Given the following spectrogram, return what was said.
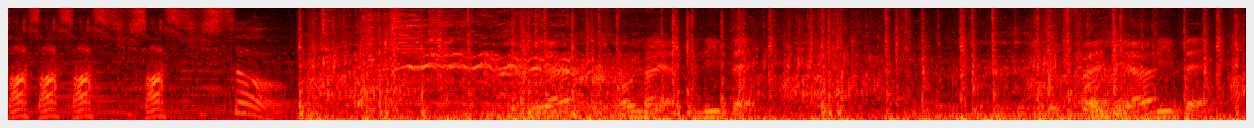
Sassisto. Yeah, oh yeah, leave it. Failure, leave it.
